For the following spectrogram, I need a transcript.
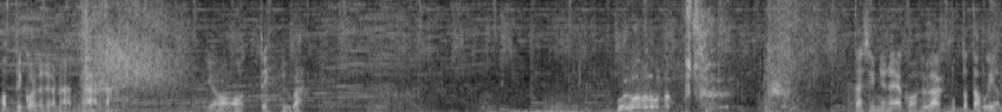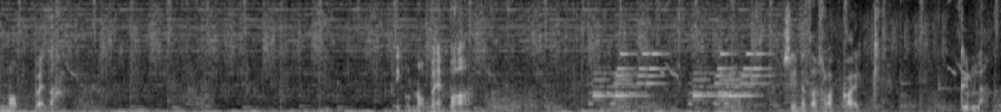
Ottiko ne jo nää täältä? Joo, otti, hyvä. Tää sininen joko on hyvä, mutta tää on liian nopeeta. Niinku nopeempaa. Siinä taisi olla kaikki. Kyllä.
